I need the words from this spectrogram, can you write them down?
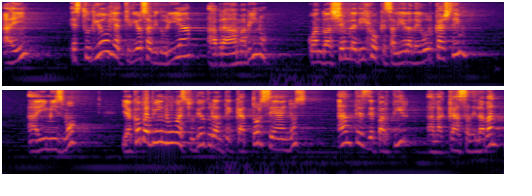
Ahí estudió y adquirió sabiduría Abraham Avinu cuando Hashem le dijo que saliera de Ur Kashdim. Ahí mismo, Jacob Abinu estudió durante 14 años antes de partir a la casa de Labán.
